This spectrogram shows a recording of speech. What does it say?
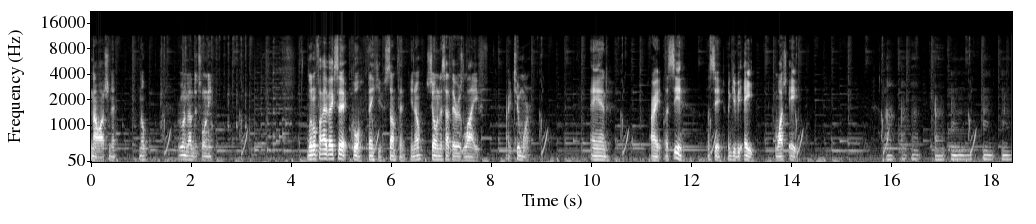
Not watching it. Nope. We're going down to 20. Little 5x hit. Cool. Thank you. Something, you know? Showing us that there is life. All right, two more. And, all right, let's see. Let's see. I'll give you eight. Watch eight. Uh, uh, uh, mm, mm, mm.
